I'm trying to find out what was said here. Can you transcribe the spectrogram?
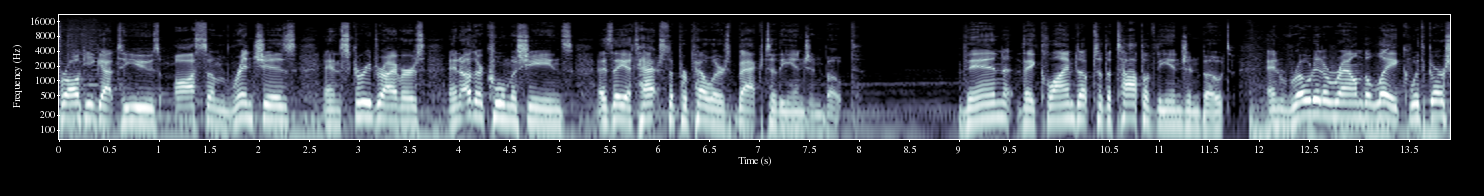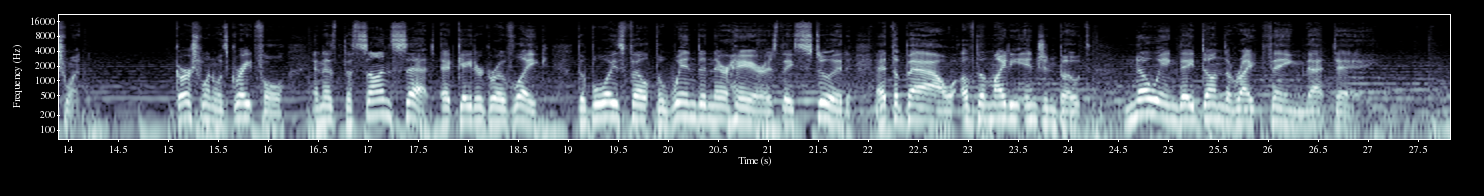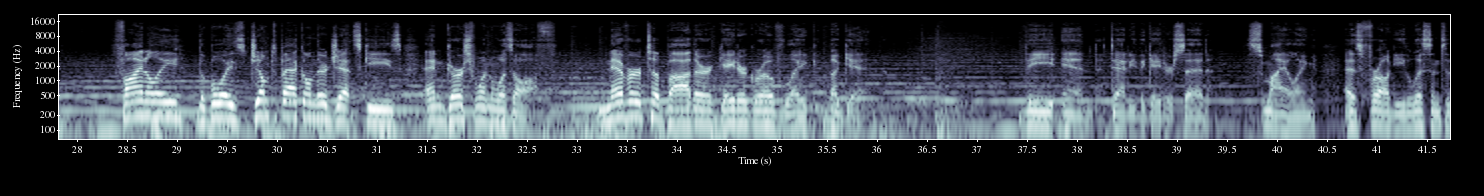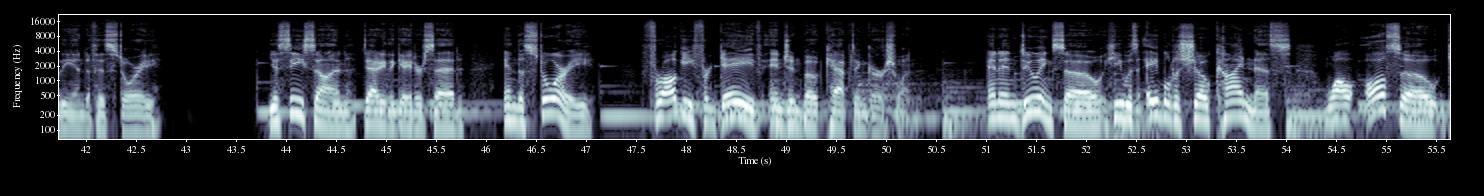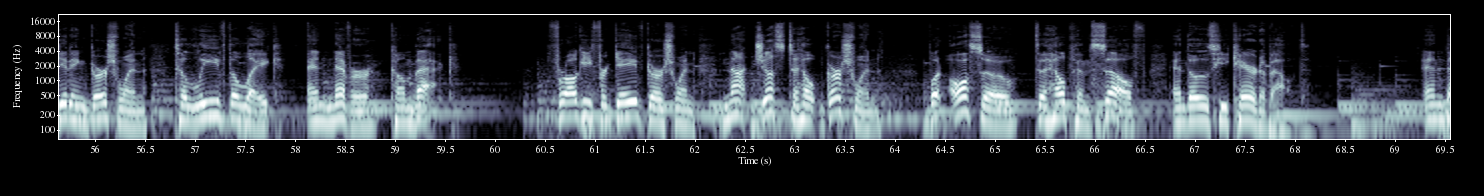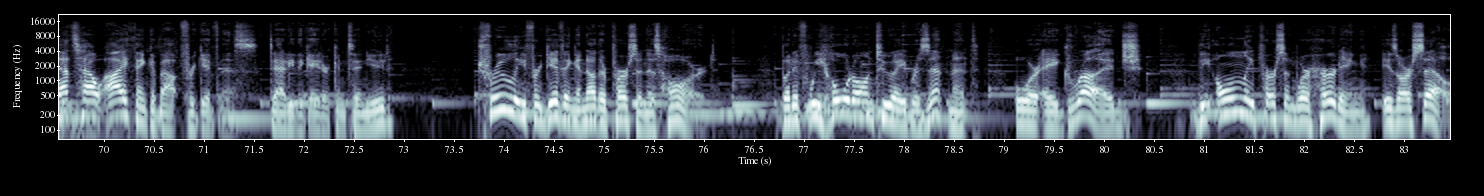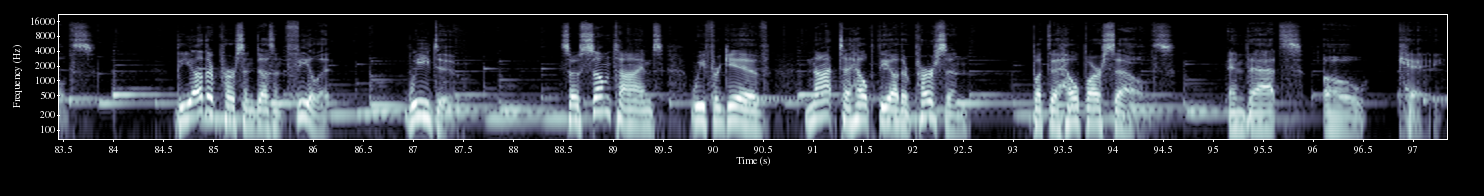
Froggy got to use awesome wrenches and screwdrivers and other cool machines as they attached the propellers back to the engine boat. Then they climbed up to the top of the engine boat and rode it around the lake with Gershwin. Gershwin was grateful, and as the sun set at Gator Grove Lake, the boys felt the wind in their hair as they stood at the bow of the mighty engine boat, knowing they'd done the right thing that day. Finally, the boys jumped back on their jet skis, and Gershwin was off, never to bother Gator Grove Lake again. The end, Daddy the Gator said, smiling as Froggy listened to the end of his story. You see, son, Daddy the Gator said, in the story, Froggy forgave engine boat Captain Gershwin. And in doing so, he was able to show kindness while also getting Gershwin to leave the lake and never come back. Froggy forgave Gershwin not just to help Gershwin, but also to help himself and those he cared about. And that's how I think about forgiveness, Daddy the Gator continued. Truly forgiving another person is hard. But if we hold on to a resentment or a grudge, the only person we're hurting is ourselves. The other person doesn't feel it, we do. So sometimes we forgive not to help the other person, but to help ourselves. And that's okay.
